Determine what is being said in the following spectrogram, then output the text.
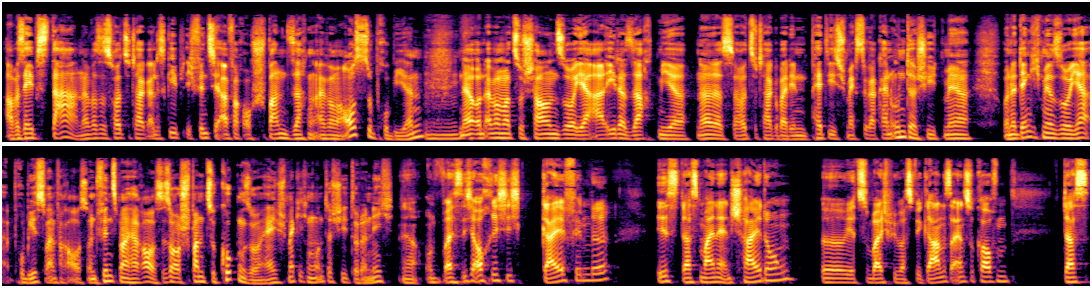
Aber selbst da, ne, was es heutzutage alles gibt, ich finde es ja einfach auch spannend, Sachen einfach mal auszuprobieren mhm. ne, und einfach mal zu schauen, so, ja, jeder sagt mir, ne, dass heutzutage bei den Patties schmeckst du gar keinen Unterschied mehr. Und dann denke ich mir so, ja, probierst du einfach aus und find's mal heraus. ist auch spannend zu gucken, so, hey, schmecke ich einen Unterschied oder nicht? Ja, und was ich auch richtig geil finde, ist, dass meine Entscheidung, äh, jetzt zum Beispiel was Veganes einzukaufen, das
